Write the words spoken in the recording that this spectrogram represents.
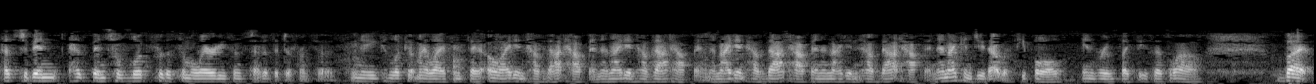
has to been has been to look for the similarities instead of the differences. You know, you can look at my life and say, "Oh, I didn't have that happen, and I didn't have that happen, and I didn't have that happen, and I didn't have that happen," and I can do that with people in rooms like these as well. But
